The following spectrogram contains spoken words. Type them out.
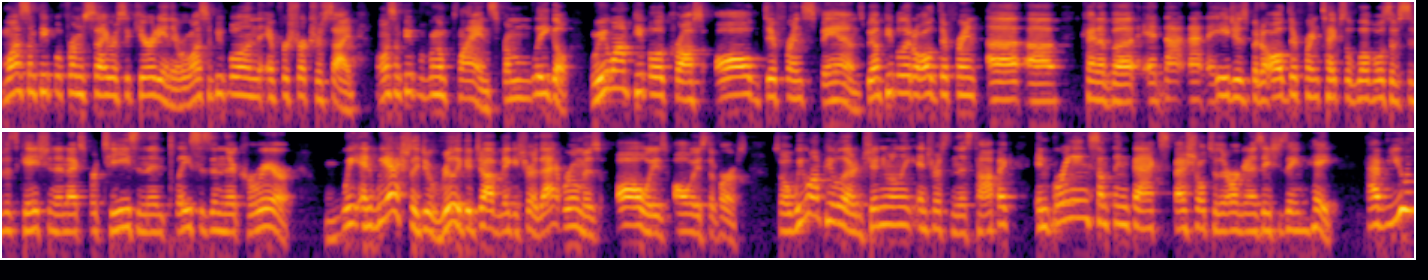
we want some people from cybersecurity in there. We want some people on the infrastructure side. I want some people from compliance, from legal. We want people across all different spans. We want people at all different uh, uh, kind of uh, at not not ages, but all different types of levels of sophistication and expertise, and then places in their career. we and we actually do a really good job of making sure that room is always, always diverse. So we want people that are genuinely interested in this topic in bringing something back special to their organization, saying, "Hey, have you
